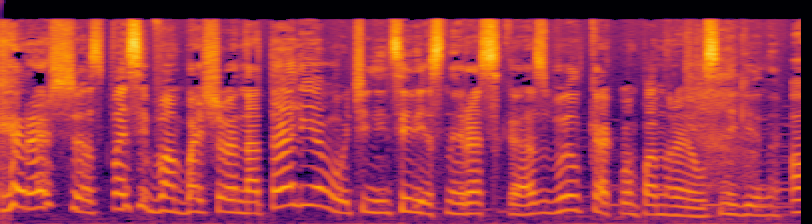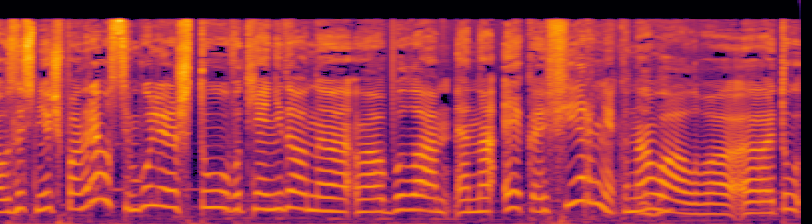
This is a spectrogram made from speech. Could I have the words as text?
Хорошо, спасибо вам большое, Наталья. Очень интересный рассказ был. Как вам понравилось, Нигина? А, вы знаете, мне очень понравилось, тем более, что вот я недавно а, была на эко-ферме Коновалова. Это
